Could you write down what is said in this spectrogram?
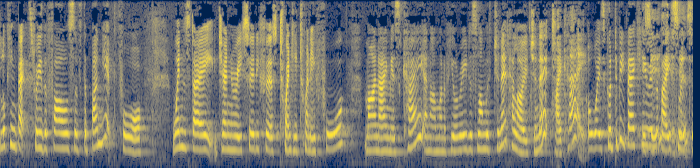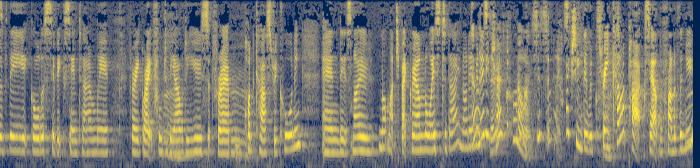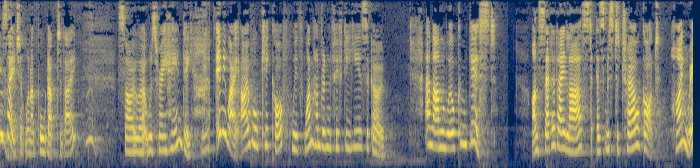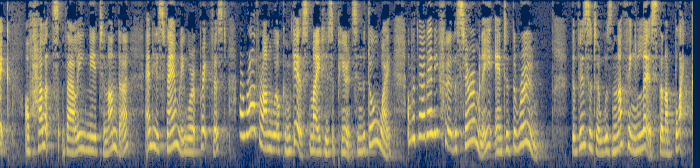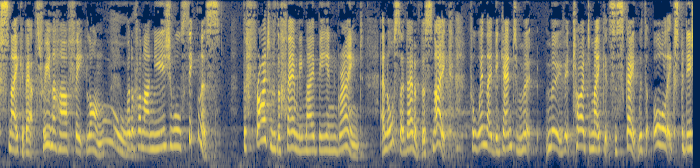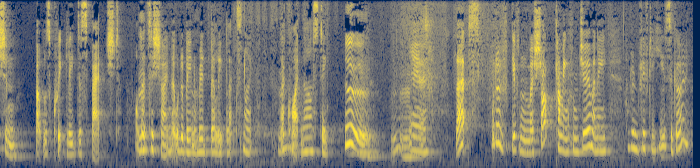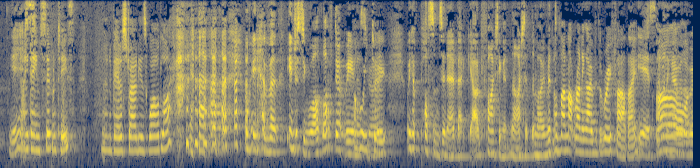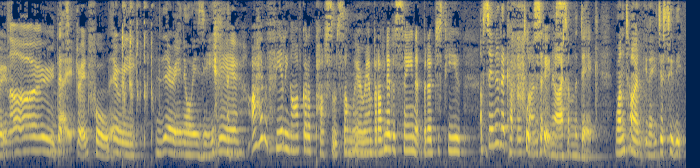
looking back through the files of the Bunyip for Wednesday, January 31st, 2024. My name is Kay and I'm one of your readers along with Janette. Hello, Janette. Hi, Kay. Always good to be back here in the basement of the Gawler Civic Centre and we're very grateful to be Mm. able to use it for our mm. podcast recording. And there's no, not much background noise today, not even any traffic quiet. noise. It's- No, it's actually, there were three car parks out the front of the mm. newsagent when I pulled up today. Mm. So uh, it was very handy. Anyway, I will kick off with 150 years ago. An unwelcome guest. On Saturday last, as Mr. Traugott Heinrich of Hallett's Valley near Tanunda and his family were at breakfast, a rather unwelcome guest made his appearance in the doorway and without any further ceremony entered the room. The visitor was nothing less than a black snake about three and a half feet long, but of an unusual thickness. The fright of the family may be ingrained, and also that of the snake, for when they began to mo- move, it tried to make its escape with all expedition, but was quickly dispatched. Oh, that's a shame. That would have been a red bellied black snake. They're quite nasty. Ugh. Yeah. That would have given them a shock coming from Germany 150 years ago. Yes. 1870s. Learn about Australia's wildlife. we have an interesting wildlife, don't we? In Oh, we do. We have possums in our backyard fighting at night at the moment. Oh, they're not running over the roof, are they? Yes, they're running over the oh, roof. No, that's They- dreadful. Very, very noisy. Yeah, I have a feeling I've got a possum somewhere mm. around, but I've never seen it. But I just hear. I've seen it a couple of times at night on the deck. One time, you know, you just see the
